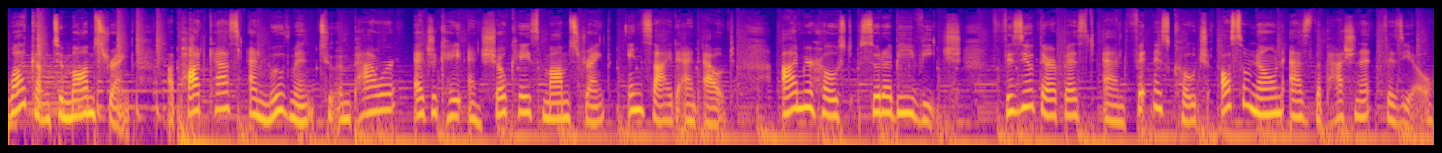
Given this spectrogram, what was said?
welcome to Mom Strength a podcast and movement to empower, educate, and showcase mom strength inside and out. I'm your host, Surabhi Veech, physiotherapist and fitness coach, also known as the Passionate Physio.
